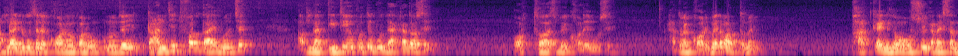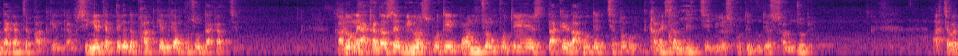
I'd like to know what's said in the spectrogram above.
আপনার কিন্তু সেটা কর্মফল অনুযায়ী ট্রানজিট ফল তাই বলছে। আপনার দ্বিতীয় প্রতি বুধ একাদশে অর্থ আসবে ঘরে বসে। হ্যাঁ কর্মের মাধ্যমে ফাটকা ইনকাম অবশ্যই কানেকশান দেখাচ্ছে ফাটকা ইনকাম সিংহের ক্ষেত্রে কিন্তু ফাটকা ইনকাম প্রচুর দেখাচ্ছে। কারণ একাদশে বৃহস্পতি পঞ্চমপতি তাকে রাহু দেখছে তো কানেকশান দিচ্ছে বৃহস্পতি বুধের সংযোগে। আচ্ছা এবার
